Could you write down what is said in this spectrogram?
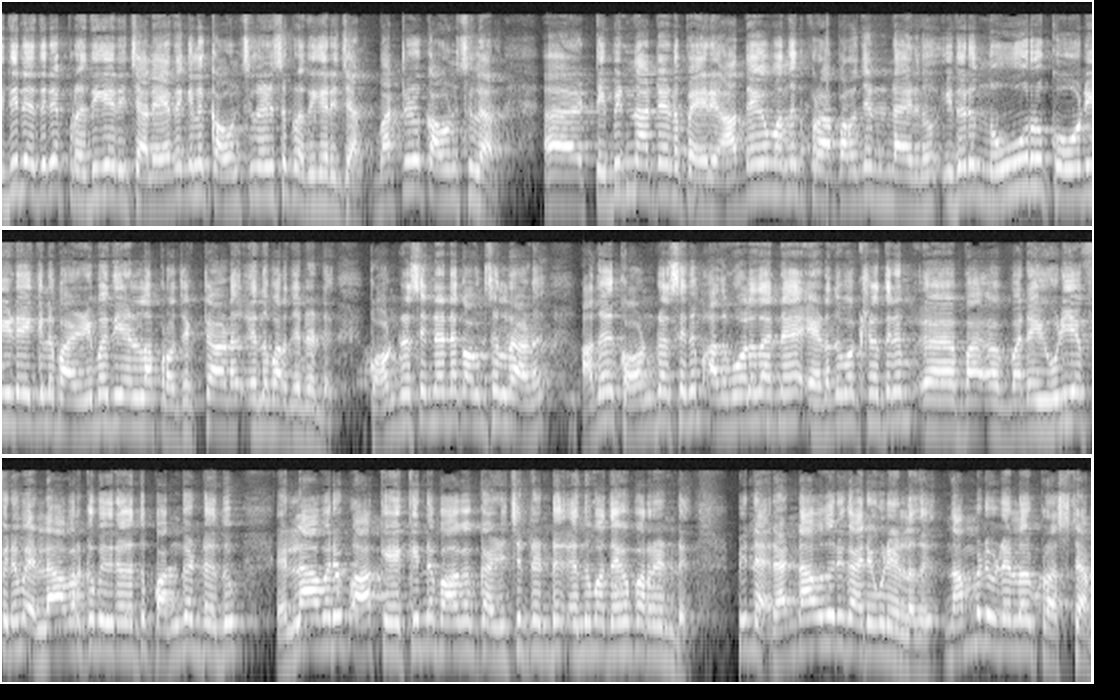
ഇതിനെതിരെ പ്രതികരിച്ചാൽ ഏതെങ്കിലും കൗൺസിലേഴ്സ് പ്രതികരിച്ചാൽ മറ്റൊരു കൗൺസിലർ ടിബിൻ നാട്ടയുടെ പേര്. അദ്ദേഹം വന്ന് പറഞ്ഞിട്ടുണ്ടായിരുന്നു ഇതൊരു നൂറ് കോടിയുടെയെങ്കിലും അഴിമതിയുള്ള പ്രൊജക്റ്റാണ് എന്ന് പറഞ്ഞിട്ടുണ്ട്. കോൺഗ്രസിന്റെ തന്നെ കൗൺസിലറാണ്. അത് കോൺഗ്രസിനും അതുപോലെ തന്നെ ഇടതുപക്ഷത്തിനും മറ്റേ യു ഡി എഫിനും എല്ലാവർക്കും ഇതിനകത്ത് പങ്കുണ്ടെന്നും എല്ലാവരും ആ കേക്കിന്റെ ഭാഗം കഴിച്ചിട്ടുണ്ട് എന്നും അദ്ദേഹം പറയുന്നുണ്ട്. പിന്നെ രണ്ടാമതൊരു കാര്യം കൂടി കൂടിയുള്ളത് നമ്മുടെ ഇവിടെയുള്ള ഒരു പ്രശ്നം.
